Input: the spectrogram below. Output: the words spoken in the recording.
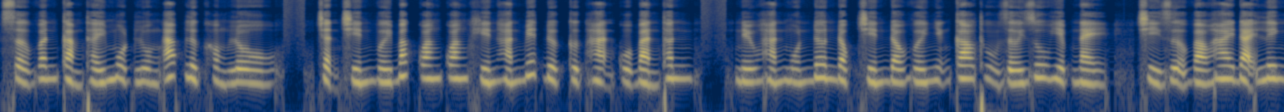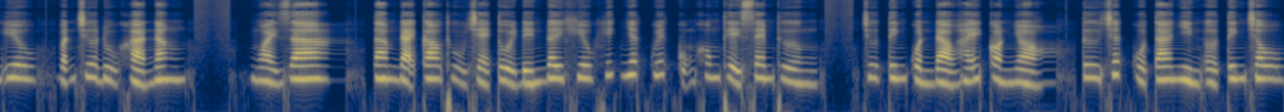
Sở Vân cảm thấy một luồng áp lực khổng lồ. Trận chiến với Bắc Quang Quang khiến hắn biết được cực hạn của bản thân. Nếu hắn muốn đơn độc chiến đấu với những cao thủ giới du hiệp này, chỉ dựa vào hai đại linh yêu, vẫn chưa đủ khả năng. Ngoài ra, tam đại cao thủ trẻ tuổi đến đây khiêu khích nhất quyết cũng không thể xem thường. Chư tinh quần đảo hãy còn nhỏ, tư chất của ta nhìn ở tinh châu,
